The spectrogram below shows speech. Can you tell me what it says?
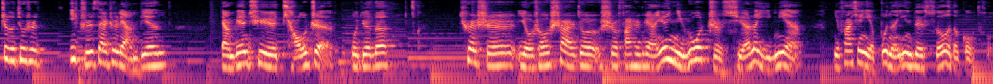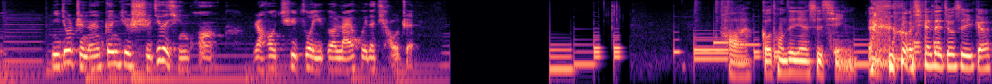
这个就是一直在这两边两边去调整，我觉得。确实，有时候事儿就是发生这样，因为你如果只学了一面，你发现也不能应对所有的沟通，你就只能根据实际的情况，然后去做一个来回的调整。好啊，沟通这件事情，我觉得就是一个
